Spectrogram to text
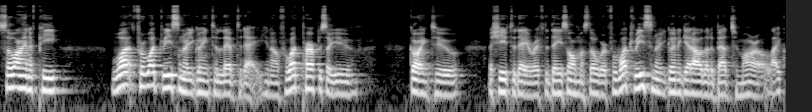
So INFP, what for what reason are you going to live today? You know, for what purpose are you going to achieve today or if the day is almost over for what reason are you going to get out of the bed tomorrow? Like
